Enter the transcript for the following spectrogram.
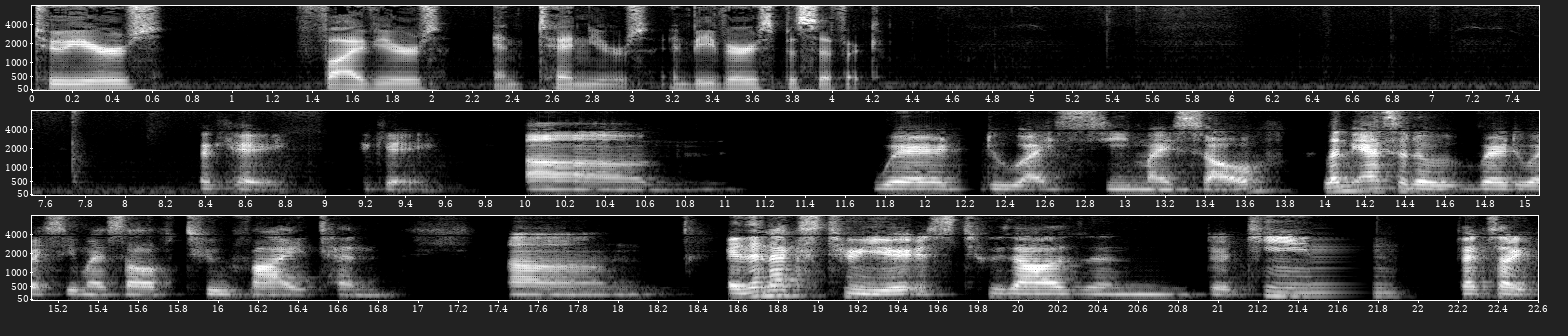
two years, five years, and ten years, and be very specific. Okay. Okay. Um, where do I see myself? Let me answer the where do I see myself two, five, ten. Um, in the next two years, 2013. Sorry,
